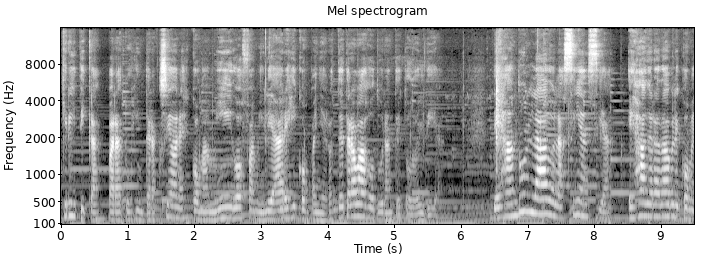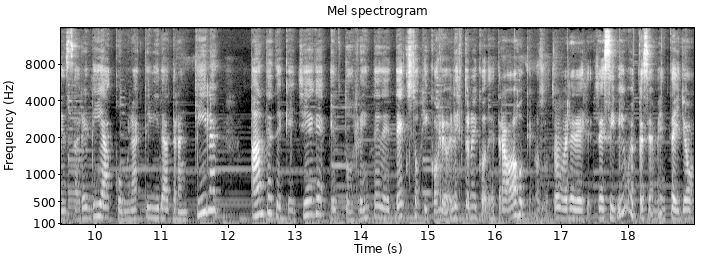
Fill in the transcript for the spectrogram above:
crítica para tus interacciones con amigos, familiares y compañeros de trabajo durante todo el día. Dejando a un lado la ciencia, es agradable comenzar el día con una actividad tranquila antes de que llegue el torrente de textos y correo electrónico de trabajo que nosotros recibimos, especialmente yo.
